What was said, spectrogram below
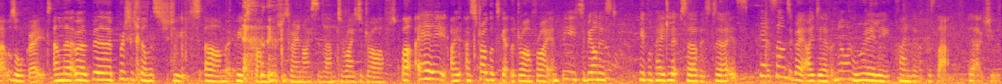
that was all great. And the, uh, the British Film Institute um, agreed to fund me, which was very nice of them to write a draft. But A, I, I struggled to get the draft right, and B, to be honest, people paid lip service to it's yeah, it sounds a great idea, but no one really kind of was that actually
